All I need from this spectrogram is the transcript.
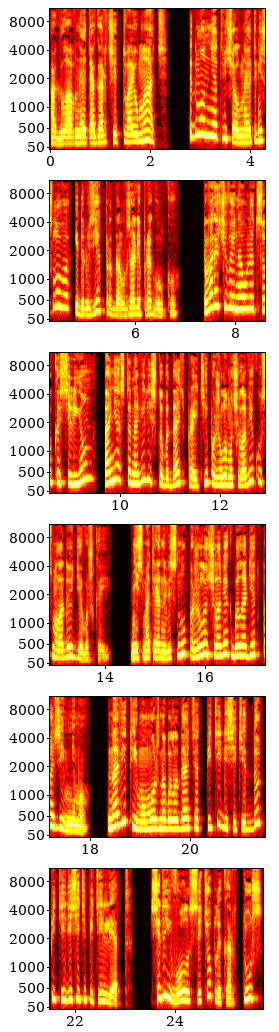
а главное, это огорчит твою мать». Эдмон не отвечал на это ни слова, и друзья продолжали прогулку. Поворачивая на улицу Кастильон, они остановились, чтобы дать пройти пожилому человеку с молодой девушкой. Несмотря на весну, пожилой человек был одет по-зимнему. На вид ему можно было дать от 50 до 55 лет. Седые волосы, теплый картуз,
